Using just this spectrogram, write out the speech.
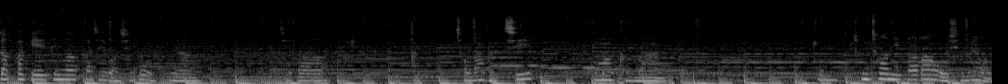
복잡하게 생각하지 마시고 그냥 제가 가- 저랑 같이 그만큼만 좀 천천히 따라오시면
